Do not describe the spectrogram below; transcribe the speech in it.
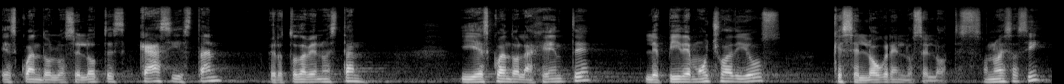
es cuando los elotes casi están, pero todavía no están. Y es cuando la gente le pide mucho a Dios que se logren los elotes. ¿O no es así?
